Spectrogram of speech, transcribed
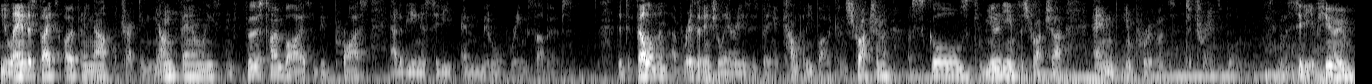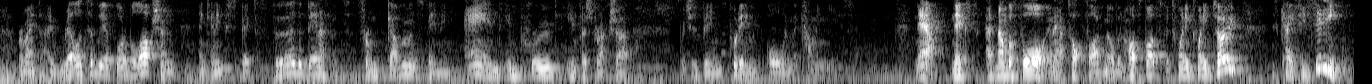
New land estates opening up, attracting young families, and first home buyers have been priced out of the inner city and middle ring suburbs. The development of residential areas is being accompanied by the construction of schools, community infrastructure, and improvements to transport. And the City of Hume remains a relatively affordable option and can expect further benefits from government spending and improved infrastructure, which is being put in all in the coming years. Now, next at number four in our top five Melbourne hotspots for 2022 is Casey City.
